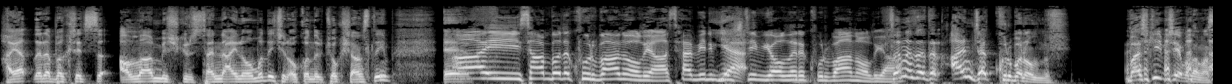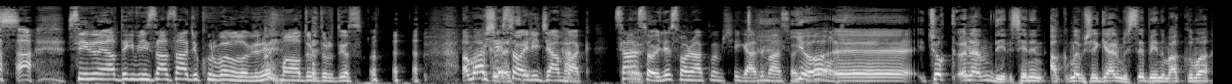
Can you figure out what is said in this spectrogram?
hayatlara bakış açısı Allah'ın bir şükür seninle aynı olmadığı için o konuda çok şanslıyım. Ee, Ay sen bana kurban ol ya. Sen benim Ya. geçtiğim yollara kurban ol ya. sana zaten ancak kurban olunur. Başka hiçbir şey. Ha, Senin hayattaki bir insan sadece kurban olabilir. Hep mağdurdur diyorsun. Ama bir şey söyleyeceğim Ha, bak. Sen evet. söyle sonra aklıma bir şey geldi ben söyleyeyim. Yo Ne olur. e, çok önemli değil. Senin aklına bir şey gelmişse benim aklıma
